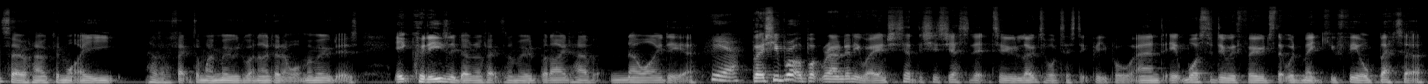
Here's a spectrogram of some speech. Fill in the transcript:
So how can what I eat have an effect on my mood when I don't know what my mood is? It could easily be an effect on my mood, but I'd have no idea. yeah, But she brought a book round anyway, and she said that she suggested it to loads of autistic people, and it was to do with foods that would make you feel better,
